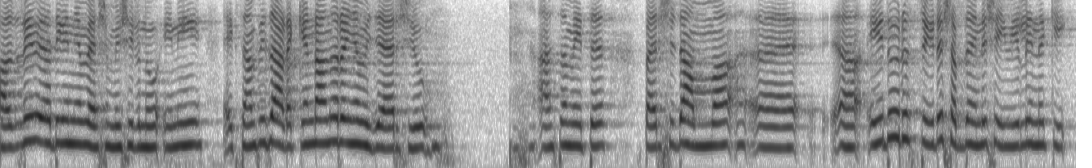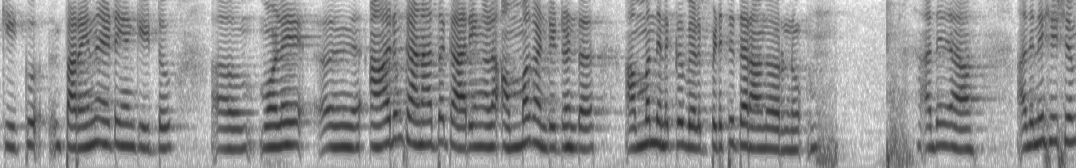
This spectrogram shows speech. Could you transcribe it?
വളരെയധികം ഞാൻ വിഷമിച്ചിരുന്നു. ഇനി എക്സാം ഫീസ് അടയ്ക്കേണ്ടെന്ന് പറഞ്ഞ് ഞാൻ വിചാരിച്ചു. ആ സമയത്ത് പരിശുദ്ധ അമ്മ ഏതോ ഒരു സ്ത്രീയുടെ ശബ്ദം എന്റെ ചെവിയിൽ നിന്ന് കേൾക്കു പറയുന്നതായിട്ട് ഞാൻ കേട്ടു. മോളെ ആരും കാണാത്ത കാര്യങ്ങൾ അമ്മ കണ്ടിട്ടുണ്ട്. അമ്മ നിനക്ക് വെളിപ്പെടുത്തി തരാമെന്ന് പറഞ്ഞു. അത് അതിനുശേഷം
